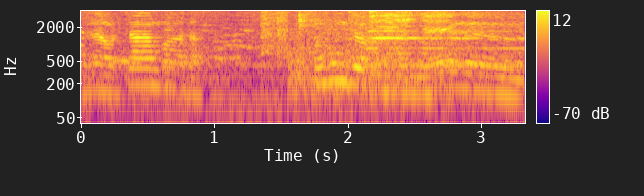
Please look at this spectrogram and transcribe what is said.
그냥 짠 한번 하자 성공적인 여행을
